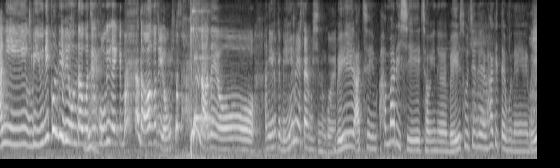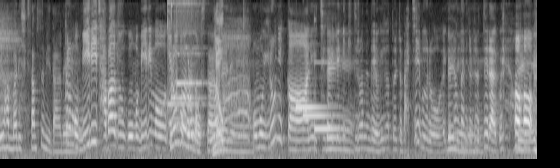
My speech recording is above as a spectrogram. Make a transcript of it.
아니 우리 유니콘 TV 온다고 지금 고기가 이렇게 막 나와가지고 연기가 살살 나네요. 아니 이렇게 매일매일 삶으시는 거예요? 매일 아침 한 마리씩 저희는 매일 소진을 하기 때문에 매일 한 마리씩 삶습니다. 네. 그럼 뭐 미리 잡아두고 뭐 미리 뭐 그런 해두고 거는 거 없어요. 네네. 어머 이러니까 아니 제가 네. 이렇게 익히 들었는데 여기가 또 좀 맛집으로 이렇게 네네, 평판이 좀 네네. 좋더라고요. 네.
